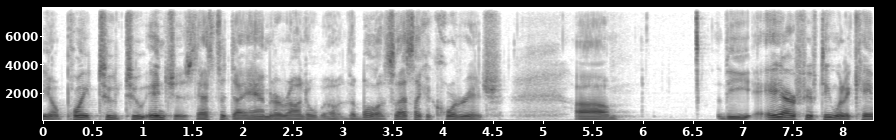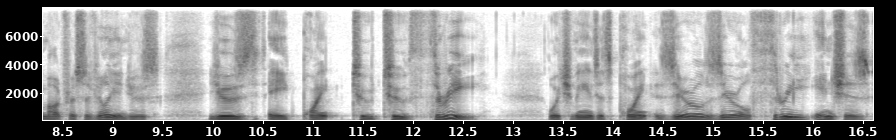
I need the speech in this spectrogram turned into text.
you know 0.22 inches. That's the diameter around uh, the bullet. So that's like a quarter inch. Um, the AR-15, when it came out for civilian use, used a .223 which means it's 0.003 inches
